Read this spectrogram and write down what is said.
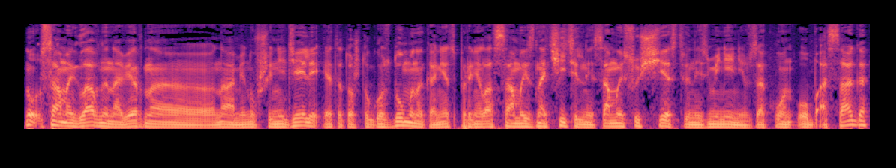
Ну, самое главное, наверное, на минувшей неделе – это то, что Госдума, наконец, приняла самые значительные, самые существенные изменения в закон об ОСАГО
